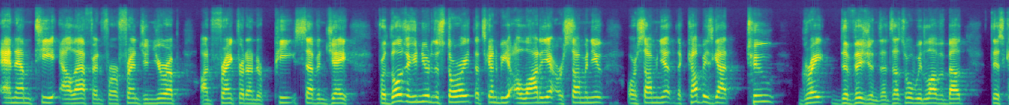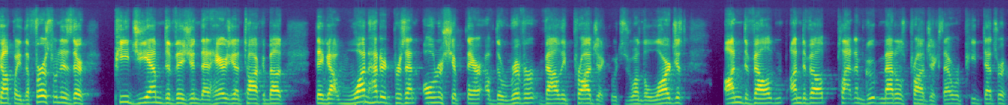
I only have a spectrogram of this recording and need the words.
NMTLF, and for our friends in Europe on Frankfurt under P7J. For those of you new to the story, that's going to be a lot of you, or some of you, or some of you. The company's got two great divisions, and that's what we love about this company. The first one is their PGM division that Harry's going to talk about. They've got 100% ownership there of the River Valley project, which is one of the largest undeveloped undeveloped platinum group metals projects. That where P, that's where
